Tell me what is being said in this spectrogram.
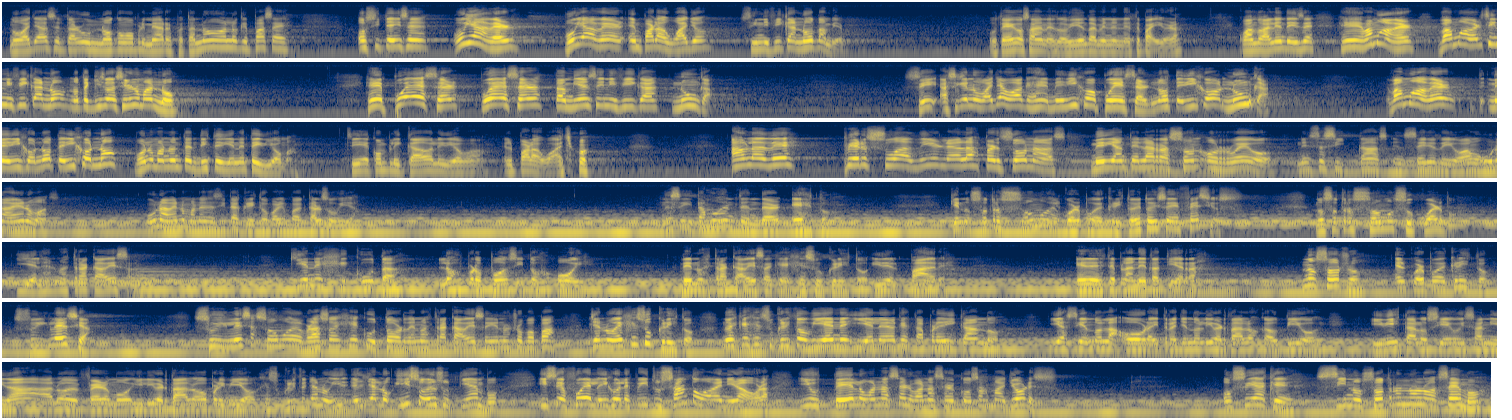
No vayas a aceptar un no como primera respuesta. No, lo que pasa es, o si te dicen, voy a ver, voy a ver en paraguayo, significa no también. Ustedes lo saben eso, viven también en este país, ¿verdad? Cuando alguien te dice, eh, vamos a ver, vamos a ver, significa no, no te quiso decir nomás no. Eh, puede ser, puede ser, también significa nunca. Sí, así que no vaya a que me dijo puede ser, no te dijo nunca. Vamos a ver, me dijo no, te dijo no. Vos nomás no entendiste bien este idioma. Sí, es complicado el idioma, el paraguayo. Habla de persuadirle a las personas mediante la razón o ruego. Necesitas, en serio te digo, vamos, una vez nomás. Una vez nomás necesita Cristo para impactar su vida. Necesitamos entender esto que nosotros somos el cuerpo de Cristo. Esto dice Efesios. Nosotros somos su cuerpo y Él es nuestra cabeza. ¿Quién ejecuta los propósitos hoy de nuestra cabeza que es Jesucristo y del Padre en este planeta Tierra? Nosotros, el cuerpo de Cristo, su iglesia. Su iglesia somos el brazo ejecutor de nuestra cabeza y de nuestro papá ya no es Jesucristo. No es que Jesucristo viene y Él es el que está predicando y haciendo la obra y trayendo libertad a los cautivos y vista a los ciegos y sanidad a los enfermos y libertad a los oprimidos. Jesucristo ya no, Él ya lo hizo en su tiempo y se fue. Le dijo el Espíritu Santo va a venir ahora y ustedes lo van a hacer, van a hacer cosas mayores. O sea que si nosotros no lo hacemos,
